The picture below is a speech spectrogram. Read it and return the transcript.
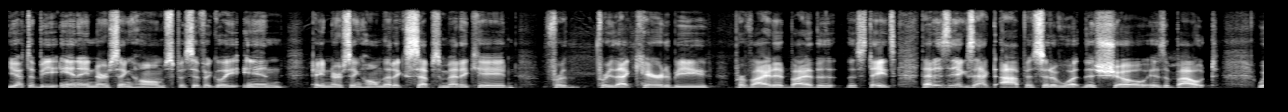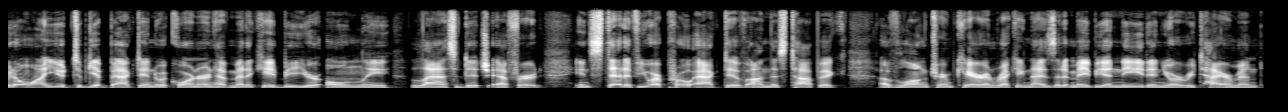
You have to be in a nursing home, specifically in a nursing home that accepts Medicaid for for that care to be provided by the, the states. That is the exact opposite of what this show is about. We don't want you to get backed into a corner and have Medicaid be your only last ditch effort. Instead, if you are proactive on this topic of long term care and recognize that it may be a need in your retirement,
